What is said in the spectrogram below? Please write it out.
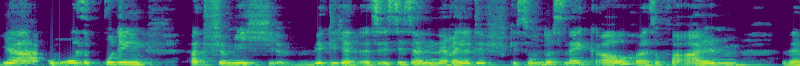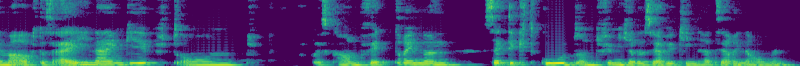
Ja. ja, also Pudding hat für mich wirklich, also es ist ein relativ gesunder Snack auch, also vor allem, wenn man auch das Ei hineingibt und es kaum Fett drinnen, sättigt gut und für mich hat er sehr viel Kindheitserinnerungen.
